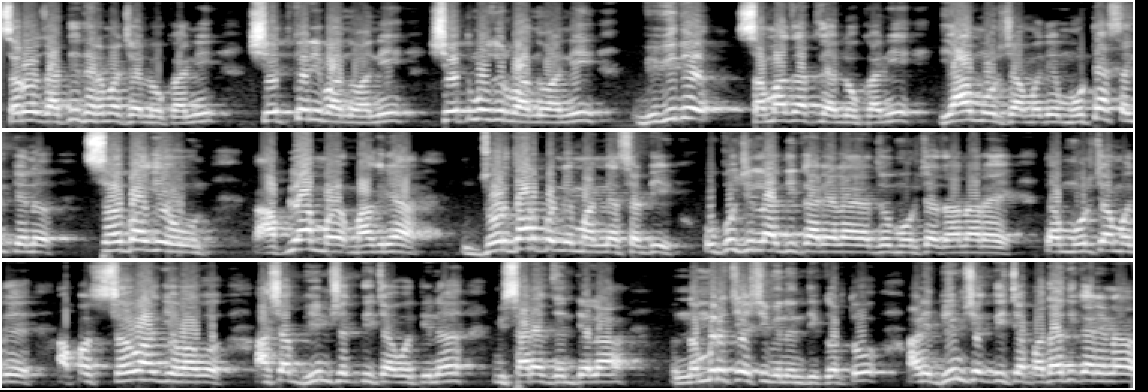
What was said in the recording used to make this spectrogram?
सर्व जाती धर्माच्या लोकांनी शेतकरी बांधवांनी शेतमजूर बांधवांनी विविध समाजातल्या लोकांनी या मोर्चामध्ये मोठ्या संख्येनं सहभागी होऊन आपल्या म- मागण्या जोरदारपणे मांडण्यासाठी उपजिल्हाधिकाऱ्याला जो मोर्चा जाणार आहे त्या मोर्चामध्ये आपण सहभागी व्हावं अशा भीमशक्तीच्या वतीनं मी साऱ्या जनतेला नम्रची अशी विनंती करतो. आणि भीमशक्तीच्या पदाधिकाऱ्यांना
